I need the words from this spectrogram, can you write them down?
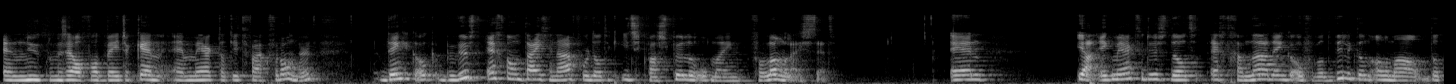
en nu ik mezelf wat beter ken en merk dat dit vaak verandert, denk ik ook bewust echt wel een tijdje na voordat ik iets qua spullen op mijn verlanglijst zet. En ja, ik merkte dus dat echt gaan nadenken over wat wil ik dan allemaal, dat,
